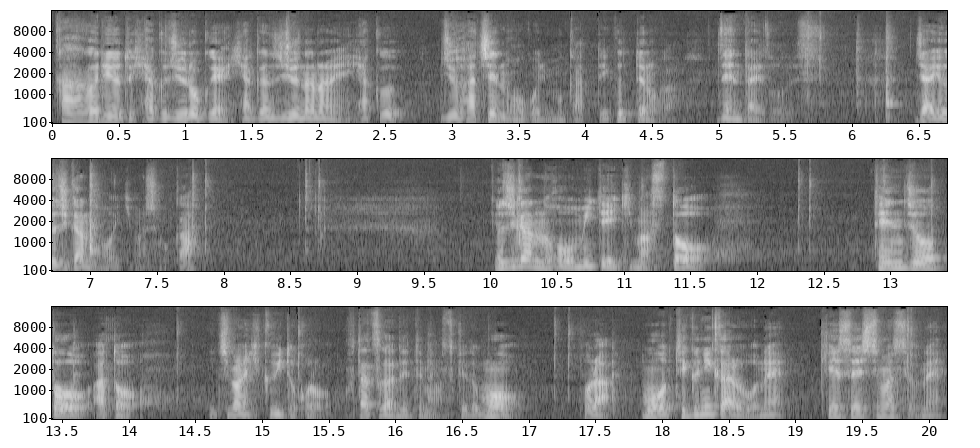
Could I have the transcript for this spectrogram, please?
価格でいうと116円117円118円の方向に向かっていくっていうのが全体像です。じゃあ4時間の方行きましょうか。4時間の方を見ていきますと天井とあと一番低いところ2つが出てますけどもほらもうテクニカルをね形成してますよね。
